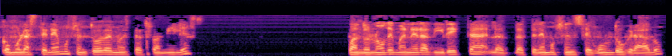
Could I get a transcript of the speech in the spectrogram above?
como las tenemos en todas nuestras familias, cuando no de manera directa la, tenemos en segundo grado,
